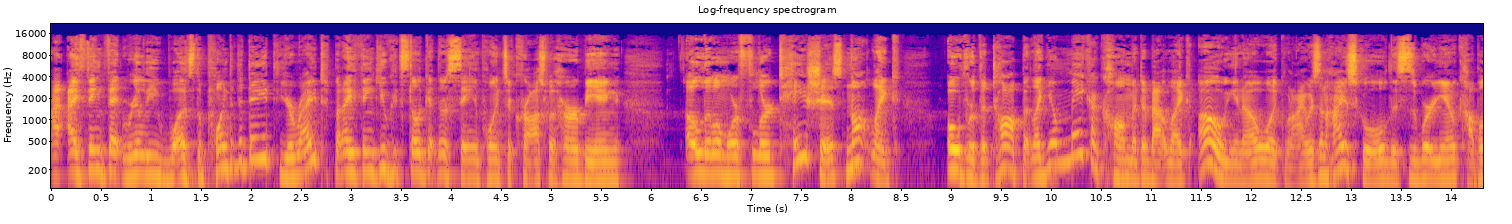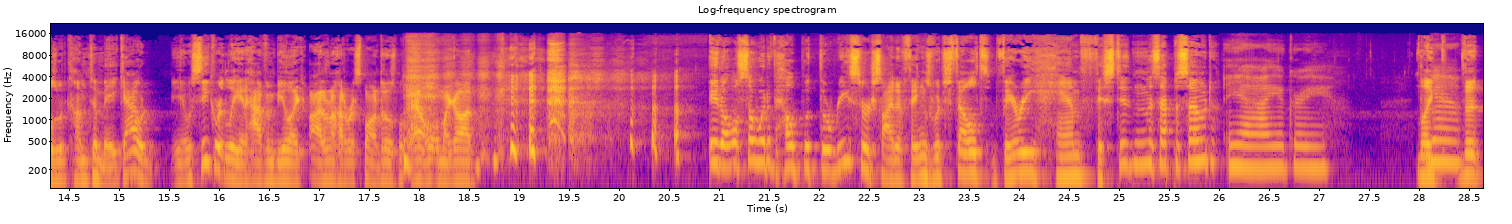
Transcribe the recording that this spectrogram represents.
I, I think that really was the point of the date. You're right. But I think you could still get those same points across with her being a little more flirtatious, not like over the top, but like, you know, make a comment about like, oh, you know, like when I was in high school, this is where, you know, couples would come to make out, you know, secretly and have him be like, I don't know how to respond to this. What the hell? Oh my God. it also would have helped with the research side of things, which felt very ham fisted in this episode. Yeah, I agree. Like Yeah. the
